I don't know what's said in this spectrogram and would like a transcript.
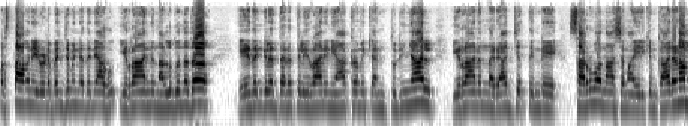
പ്രസ്താവനയിലൂടെ ബെഞ്ചമിൻ നെതന്യാഹു ഇറാന് നൽകുന്നത്. ഏതെങ്കിലും തരത്തിൽ ഇറാനിനെ ആക്രമിക്കാൻ തുനിഞ്ഞാൽ ഇറാൻ എന്ന രാജ്യത്തിന്റെ സർവനാശമായിരിക്കും. കാരണം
